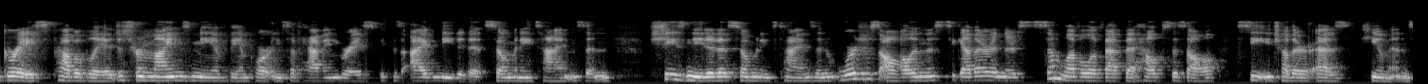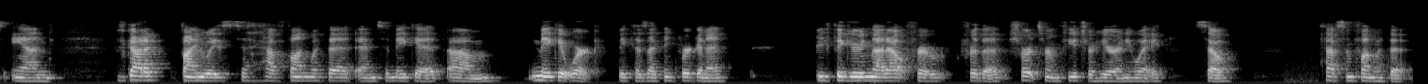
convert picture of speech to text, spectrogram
grace. Probably, it just reminds me of the importance of having grace because I've needed it so many times, and she's needed it so many times and we're just all in this together and there's some level of that that helps us all see each other as humans and we've got to find ways to have fun with it and to make it um, make it work because i think we're going to be figuring that out for for the short term future here anyway so have some fun with it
